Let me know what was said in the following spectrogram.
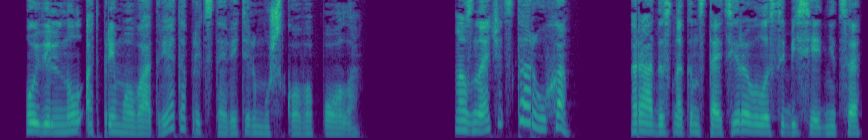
— увильнул от прямого ответа представитель мужского пола. «Значит, старуха», — радостно констатировала собеседница.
